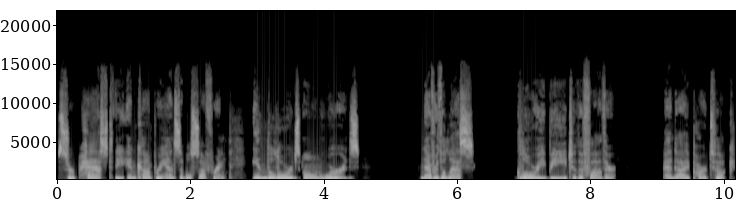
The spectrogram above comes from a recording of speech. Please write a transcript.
surpassed the incomprehensible suffering. In the Lord's own words, Nevertheless, glory be to the Father. And I partook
